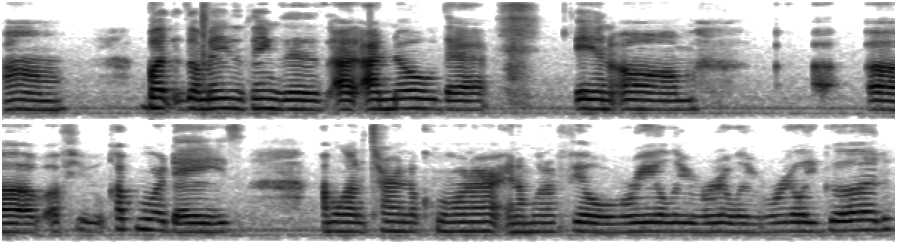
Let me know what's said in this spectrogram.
Um, but the amazing thing is I, I know that in, um, uh, a few, a couple more days, I'm going to turn the corner and I'm going to feel really, really, really good.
